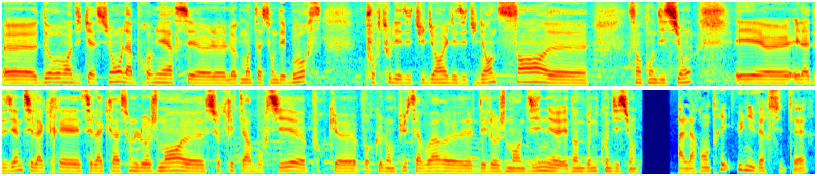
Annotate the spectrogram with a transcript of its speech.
deux revendications. La première, c'est l'augmentation des bourses pour tous les étudiants et les étudiantes sans, euh, condition. Euh, et, la deuxième, c'est la, création de logements euh, sur critères boursiers pour que, pour que l'on puisse avoir des logements dignes et dans de bonnes conditions. À la rentrée universitaire,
